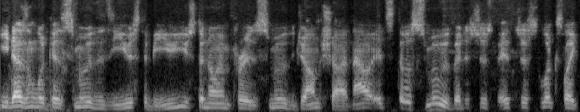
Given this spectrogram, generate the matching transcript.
he doesn't look as smooth as he used to be. You used to know him for his smooth jump shot. Now it's still smooth, but it's just it just looks like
